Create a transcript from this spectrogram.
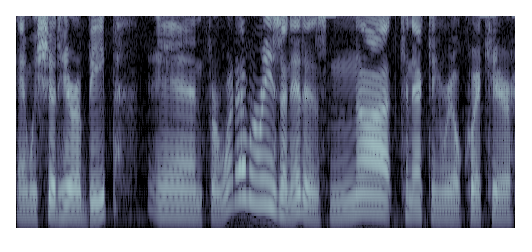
and we should hear a beep and for whatever reason it is not connecting real quick here.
